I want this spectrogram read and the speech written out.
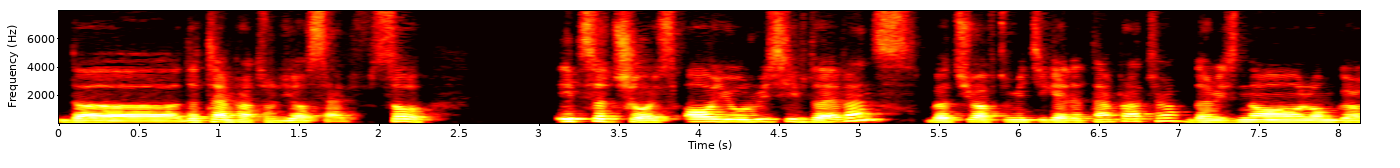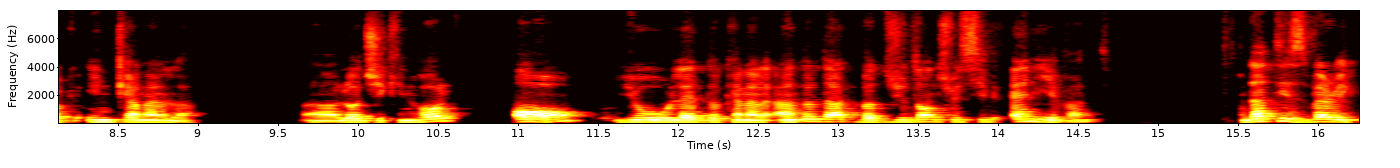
the, the temperature yourself. So it's a choice. Or you receive the events, but you have to mitigate the temperature. There is no longer in-kernel uh, logic involved. Or you let the kernel handle that, but you don't receive any event. That is very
